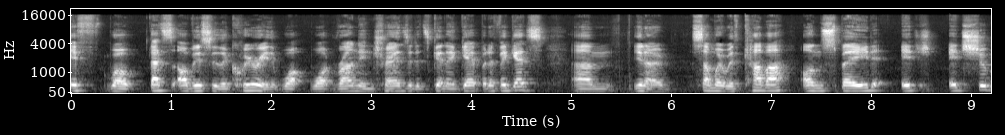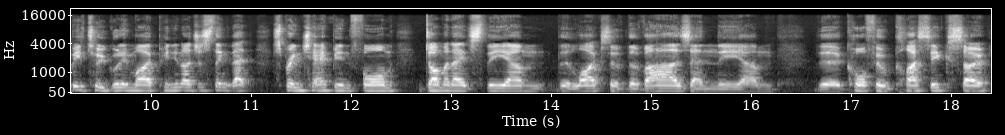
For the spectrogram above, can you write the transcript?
if well, that's obviously the query. What what run in transit it's going to get, but if it gets um, you know somewhere with cover on speed, it it should be too good in my opinion. I just think that spring champion form dominates the um the likes of the Vase and the um the Caulfield Classics. So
